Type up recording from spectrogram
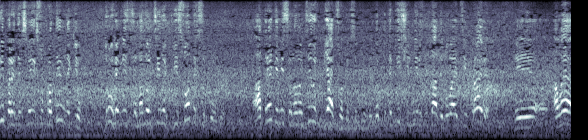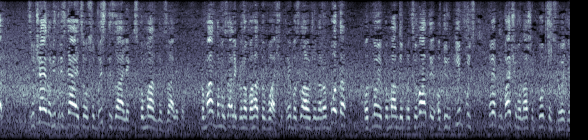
випередив своїх супротивників друге місце на 0,2 секунди, а третє місце на 0,5 секунди. Тобто такі щільні результати бувають в цій вправі. І, але Звичайно, відрізняється особистий залік з командним заліком. В командному заліку набагато важче. Треба злагоджена робота, одною командою працювати, один імпульс. Ну, як ми бачимо, нашим хлопцям сьогодні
